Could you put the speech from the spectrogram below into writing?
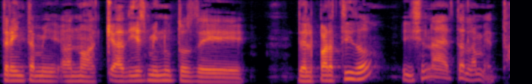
30 minutos, ah, no, a, que a 10 minutos de, del partido y dicen, ah, esta la meto.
